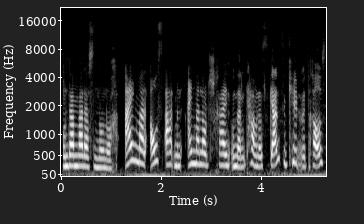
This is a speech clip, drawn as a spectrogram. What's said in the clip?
Und dann war das nur noch einmal ausatmen, einmal laut schreien und dann kam das ganze Kind mit raus.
